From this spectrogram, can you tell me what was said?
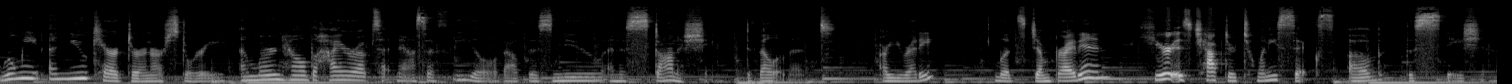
we'll meet a new character in our story and learn how the higher ups at NASA feel about this new and astonishing development. Are you ready? Let's jump right in. Here is chapter 26 of The Station.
